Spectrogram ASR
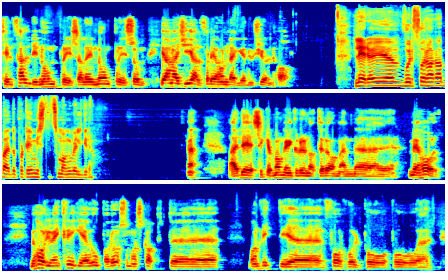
tilfeldig normpris, eller en normpris som gjerne ikke gjelder for det anlegget du sjøl har. Lerøy, hvorfor har Arbeiderpartiet mistet så mange velgere? Nei, Det er sikkert mange grunner til det, men uh, vi har vi har jo en krig i Europa da, som har skapt uh, vanvittige forhold på, på, uh,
